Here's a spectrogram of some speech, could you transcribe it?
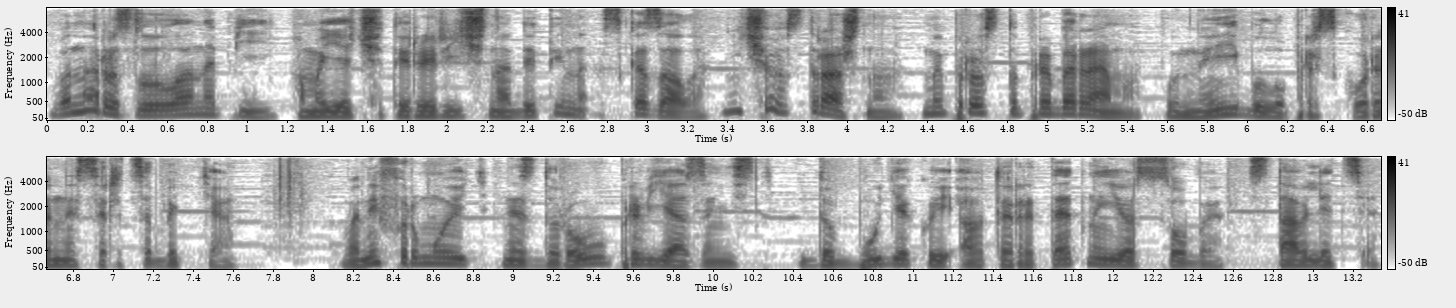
вона розлила напій, а моя чотирирічна дитина сказала: нічого страшного, ми просто приберемо. У неї було прискорене серцебиття. Вони формують нездорову прив'язаність до будь-якої авторитетної особи, ставляться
